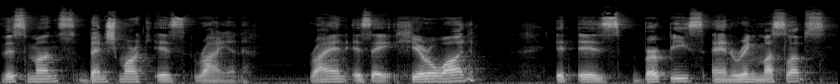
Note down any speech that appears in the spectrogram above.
This month's benchmark is Ryan. Ryan is a hero WOD. It is burpees and ring muscle ups.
